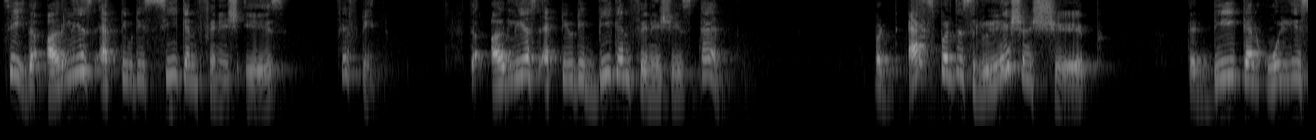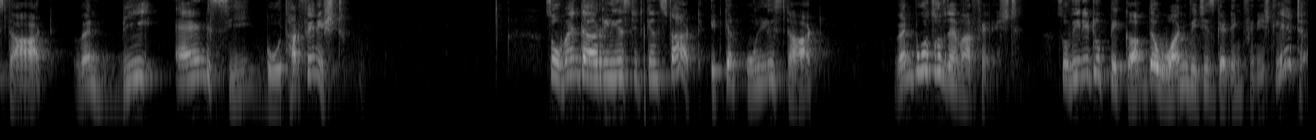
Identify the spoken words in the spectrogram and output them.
See the earliest activity C can finish is 15. The earliest activity B can finish is 10. But as per this relationship, the D can only start when B and C both are finished. So when the earliest it can start? It can only start when both of them are finished. So we need to pick up the one which is getting finished later.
